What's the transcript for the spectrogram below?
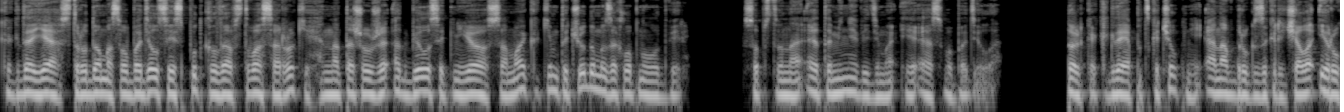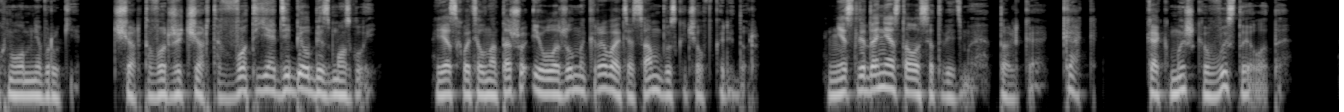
Когда я с трудом освободился из пут колдовства сороки, Наташа уже отбилась от нее самой каким-то чудом и захлопнула дверь. Собственно, это меня, видимо, и освободило. Только когда я подскочил к ней, она вдруг закричала и рухнула мне в руки. Черт, вот же черт, вот я дебил безмозглый. Я схватил Наташу и уложил на кровать, а сам выскочил в коридор. Ни следа не осталось от ведьмы. Только как? Как мышка выстояла-то?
